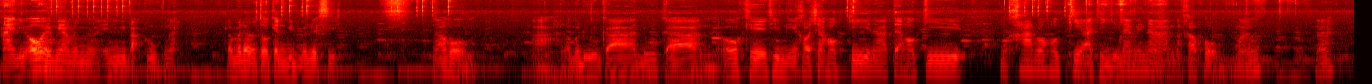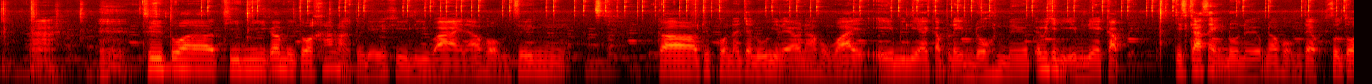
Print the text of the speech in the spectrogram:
อะอันนี้โอ้ยไม่เอาไม่เอาไม่เอาอันนี้มีปักลุกนะเราไม่ได้เอาตัวแกนบินมาด้วยสินะครับผม อ่าเรามาดูกันดูกันโอเค ทีมนี้เขาใช้ฮอกกี้นะ แต่ฮอกกี้ผมคาดว่าฮอกกี้อาจจะยิงได้ไม่นานนะครับผมมั้งนะอ่าคือตัวทีมนี้ก็มีตัวข้ามหลังตัวเดียวก็คือรีวายนะครับผมซึ่งก็ทุกคนน่าจะรู้อยู่แล้วนะ ผมว่าเอมิเลียกับเลมโดนเนิร์ฟไม่ใช่ดิเอมิเลียกับจิสกาแสงโดนเนิร์ฟนะครับผมแต่ส่วนตัว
